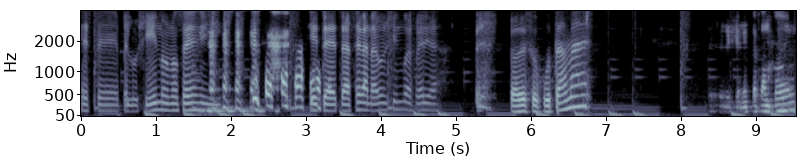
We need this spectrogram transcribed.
este peluchino, no sé, y, te, te, hace ganar un chingo de feria. Lo de su puta madre. está con todo.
